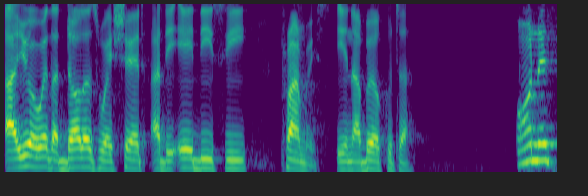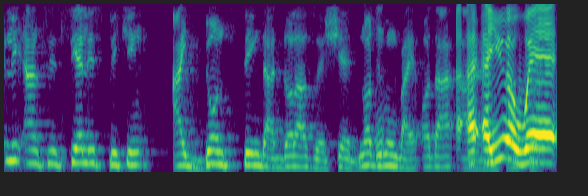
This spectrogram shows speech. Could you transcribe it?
are you aware that dollars were shared at the ADC primaries in Abeokuta? Honestly and sincerely speaking, I don't think that dollars were shared, not even by other. Uh, are you aware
